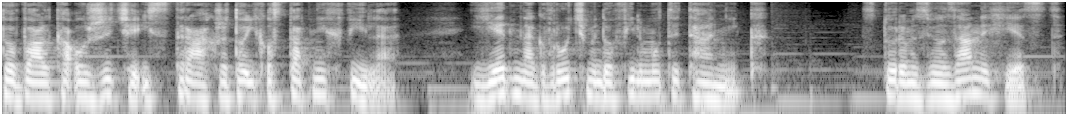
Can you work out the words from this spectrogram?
to walka o życie i strach, że to ich ostatnie chwile. Jednak wróćmy do filmu Titanic, z którym związanych jest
